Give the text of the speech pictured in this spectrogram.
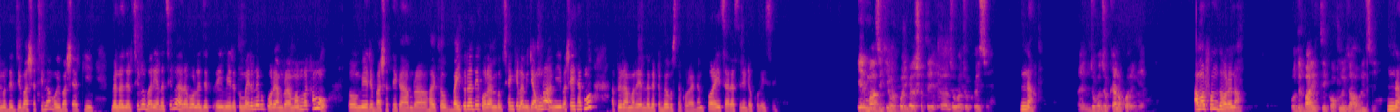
আমাদের যে বাসা ছিলাম ওই বাসায় আর কি ম্যানেজার ছিল বাড়িওয়ালা ছিল আর বলে যে এই মেয়েরে তো মেরে নেব পরে আমরা মামলা খামো। তো মেয়ের বাসা থেকে আমরা হয়তো বাই করে দিই পরে আমি বলছি আঙ্কেল আমি যাব না আমি এই বাসায় থাকব আপনারা আমার এর লাগে একটা ব্যবস্থা করাই দেন। পরে এই সারাসারিটা করেছে এর মাঝে কি ওর পরিবারের সাথে যোগাযোগ হয়েছে? না। যোগাযোগ কেন করেনি? আমার ফোন ধরে না। ওদের বাড়িতে কখনোই যাওয়া হয়েছে? না।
